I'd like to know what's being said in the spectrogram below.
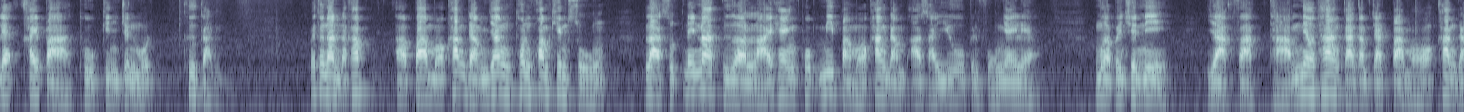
และไข่ปลาถูกกินจนหมดคือกัน ไม่เท่านั้นนะครับปลาหมอข้างดำยั่งทนความเข้มสูง ล่าสุดในหน้าเกลือหลายแห่งพบมีปลาหมอข้างดำอาศัยอยู่เป็นฝูงใหญ่แล้ว เมื่อเป็นเช่นนี้ อยากฝากถามแนวทางการกำจัดปลาหมอข้างด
